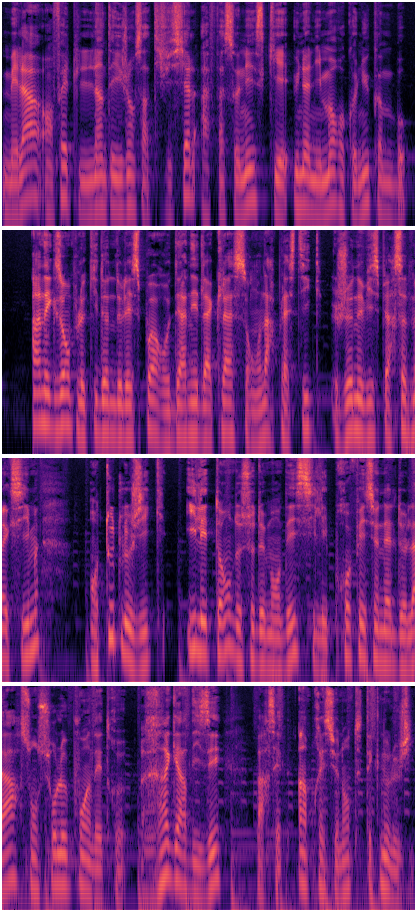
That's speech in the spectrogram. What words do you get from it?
Mais là, en fait, l'intelligence artificielle a façonné ce qui est unanimement reconnu comme beau. Un exemple qui donne de l'espoir au dernier de la classe en art plastique, je ne vise personne Maxime. En toute logique, il est temps de se demander si les professionnels de l'art sont sur le point d'être ringardisés par cette impressionnante technologie.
